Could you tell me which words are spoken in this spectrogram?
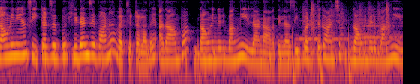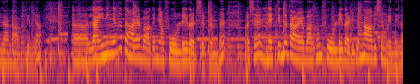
ഗൗണിന് ഞാൻ സീക്രട്ട് സിബ് ഹിഡൻ സിബാണ് വെച്ചിട്ടുള്ളത്. അതാകുമ്പോൾ ഗൗണിന്റെ ഒരു ഭംഗി ഇല്ലാണ്ടാവത്തില്ല. സിബ് എടുത്ത് കാണിച്ച് ഗൗണിന്റെ ഒരു ഭംഗി ഇല്ലാണ്ടാവത്തില്ല. ലൈനിങ്ങിന്റെ താഴെ ഭാഗം ഞാൻ ഫോൾഡ് ചെയ്ത് അടിച്ചിട്ടുണ്ട്. പക്ഷേ നെറ്റിന്റെ താഴെ ഭാഗം ഫോൾഡ് ചെയ്ത് അടിക്കേണ്ട ആവശ്യം വരുന്നില്ല.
